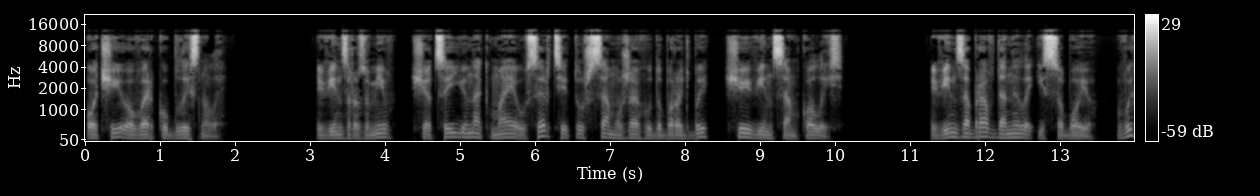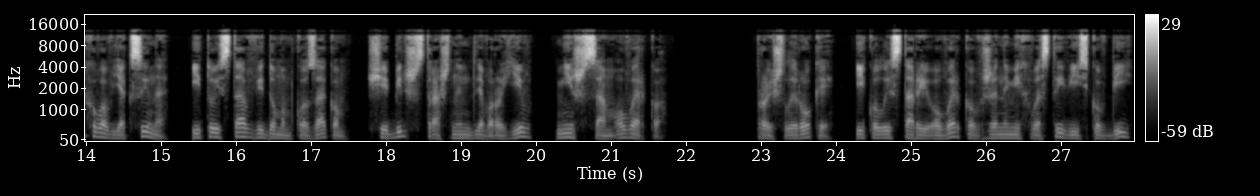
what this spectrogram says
Очі Оверку блиснули. Він зрозумів, що цей юнак має у серці ту ж саму жагу до боротьби, що й він сам колись. Він забрав Данила із собою, виховав як сина, і той став відомим козаком, ще більш страшним для ворогів, ніж сам Оверко. Пройшли роки, і коли старий Оверко вже не міг вести військо в бій,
